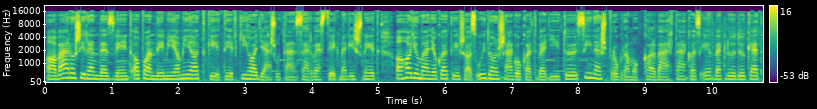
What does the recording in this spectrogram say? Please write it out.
A városi rendezvényt a pandémia miatt két év kihagyás után szervezték meg ismét. A hagyományokat és az újdonságokat vegyítő színes programokkal várták az érdeklődőket,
